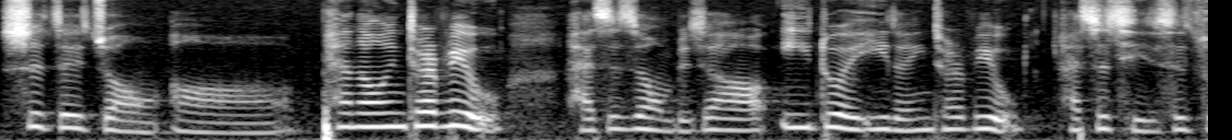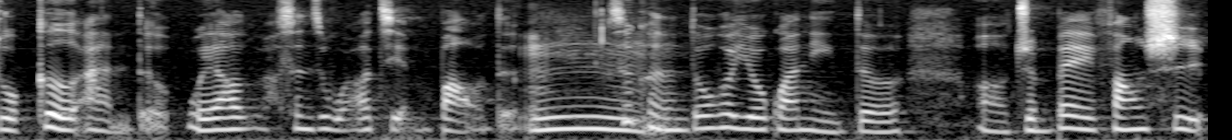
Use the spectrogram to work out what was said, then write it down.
是这种呃 panel interview，还是这种比较一对一的 interview，还是其实是做个案的？我要甚至我要简报的，嗯，这可能都会有关你的呃准备方式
